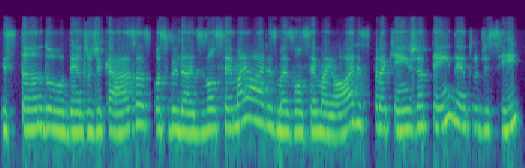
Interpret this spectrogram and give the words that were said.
estando dentro de casa, as possibilidades vão ser maiores, mas vão ser maiores para quem já tem dentro de si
